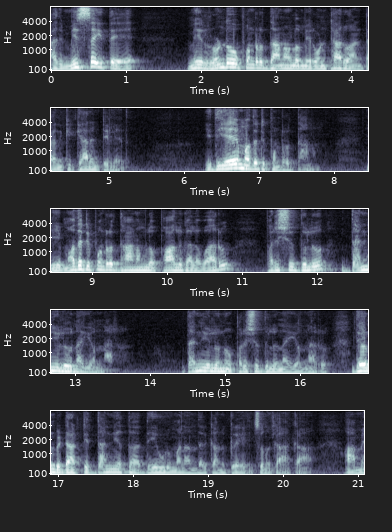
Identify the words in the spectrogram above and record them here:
అది మిస్ అయితే మీరు రెండవ పునరుద్ధానంలో మీరు ఉంటారు అనటానికి గ్యారంటీ లేదు. ఇదే మొదటి పునరుద్ధానం. ఈ మొదటి పునరుద్ధానంలో పాలుగలవారు పరిశుద్ధులు ధన్యులునై ఉన్నారు. ధన్యులను పరిశుద్ధులునై ఉన్నారు. దేవుని బిడ్డ అట్టి ధన్యత దేవుడు మనందరికి అనుగ్రహించును కాక ఆమె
